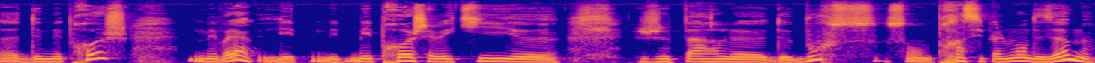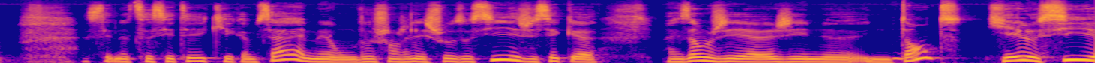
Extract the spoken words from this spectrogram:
euh, de mes proches. Mais voilà, les, mes, proches avec qui euh, je parle de bourse sont principalement des hommes. C'est notre société qui est comme ça, mais on veut changer les choses aussi. Je sais que, par exemple, j'ai euh, une, une tante qui elle aussi,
